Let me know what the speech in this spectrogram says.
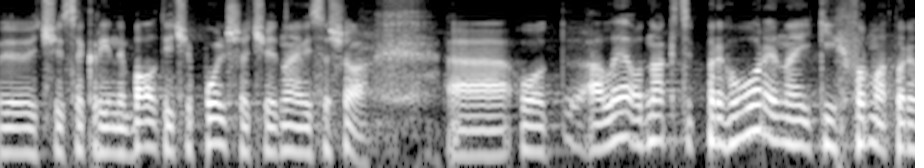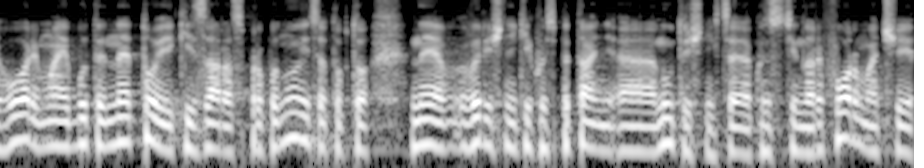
е, чи це країни Балтії, чи Польща, чи навіть США. Е, От, але однак ці переговори, на яких формат переговорів має бути не той, який зараз пропонується, тобто не вирішення якихось питань внутрішніх, це конституційна реформа чи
